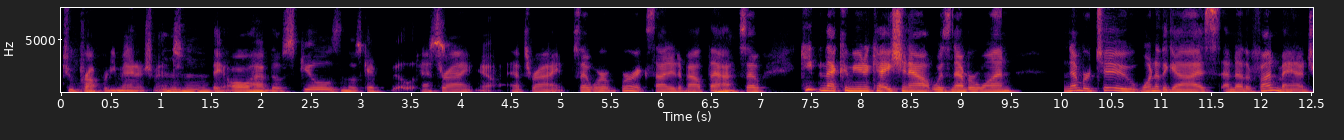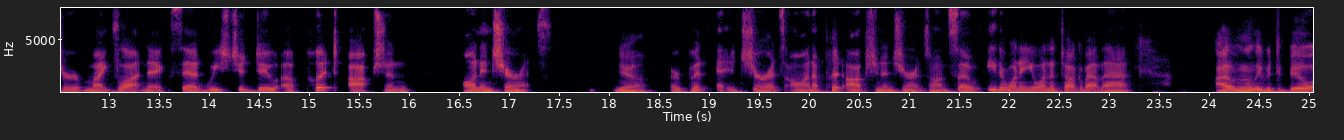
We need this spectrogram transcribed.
to property management Mhm. they all have those skills and those capabilities That's right. Yeah. That's right. So we're we're excited about that. So keeping that communication out was number one. Number two, one of the guys, another fund manager, Mike Zlotnick, said we should do a put option on insurance yeah or put insurance on a put option insurance on. So either one of you want to talk about that? I'm gonna leave it to bill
